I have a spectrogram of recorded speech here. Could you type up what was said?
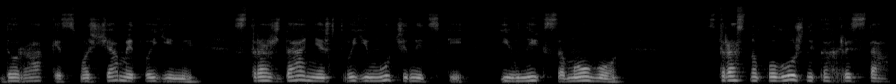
до раки з мощами Твоїми, страждання ж Твої мученицькі і в них самого страсноположника Христа,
